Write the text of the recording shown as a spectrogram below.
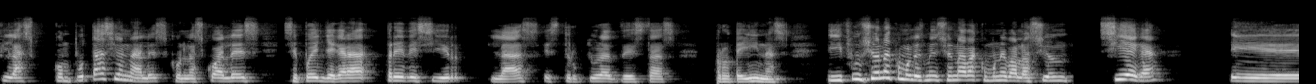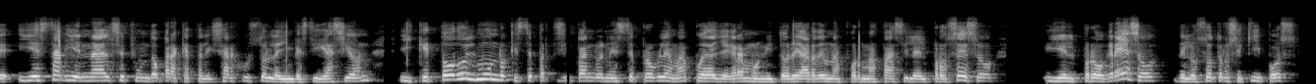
las computacionales con las cuales se pueden llegar a predecir las estructuras de estas proteínas. Y funciona, como les mencionaba, como una evaluación ciega. Eh, y esta bienal se fundó para catalizar justo la investigación y que todo el mundo que esté participando en este problema pueda llegar a monitorear de una forma fácil el proceso y el progreso de los otros equipos.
